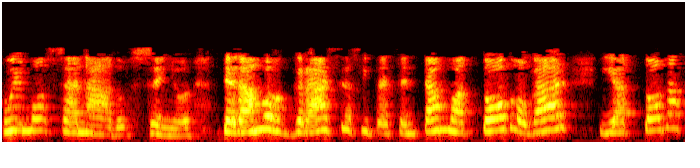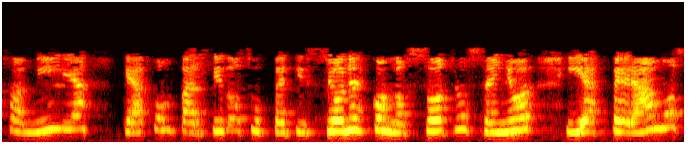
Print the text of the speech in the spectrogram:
fuimos sanados, Señor. Te damos gracias y presentamos a todo hogar y a toda familia que ha compartido sus peticiones con nosotros, Señor, y esperamos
